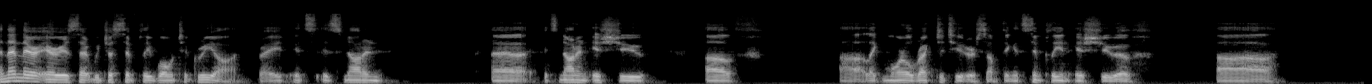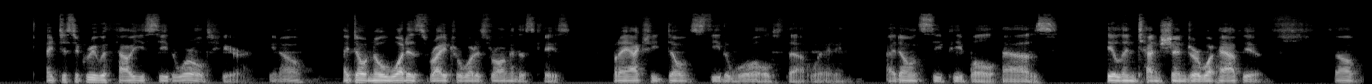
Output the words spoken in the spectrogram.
And then there are areas that we just simply won't agree on, right? It's it's not an uh, it's not an issue of uh, like moral rectitude or something. It's simply an issue of uh, I disagree with how you see the world here. You know, I don't know what is right or what is wrong in this case, but I actually don't see the world that way. I don't see people as ill intentioned or what have you. So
